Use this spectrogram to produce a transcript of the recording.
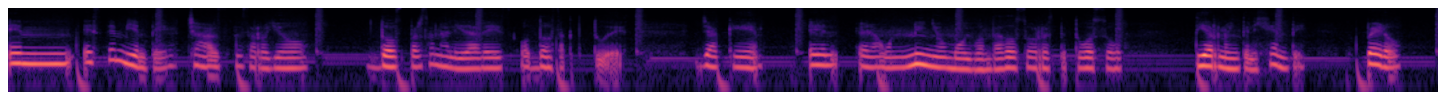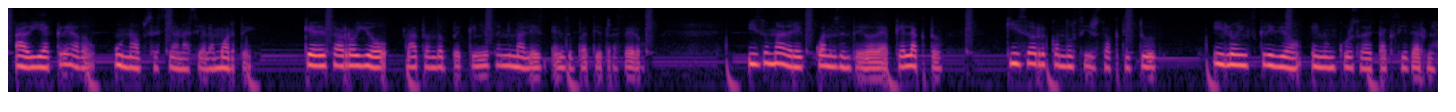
En este ambiente, Charles desarrolló dos personalidades o dos actitudes, ya que él era un niño muy bondadoso, respetuoso, tierno, inteligente, pero había creado una obsesión hacia la muerte, que desarrolló matando pequeños animales en su patio trasero. Y su madre, cuando se enteró de aquel acto, quiso reconducir su actitud y lo inscribió en un curso de taxidermia.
